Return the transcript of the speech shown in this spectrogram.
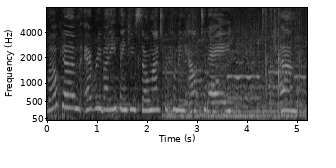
Welcome, everybody. Thank you so much for coming out today. Um,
